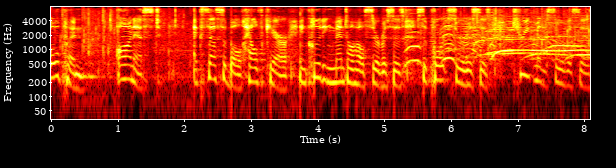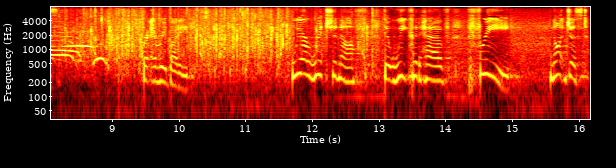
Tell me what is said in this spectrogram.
open, honest, accessible health care, including mental health services, support services, treatment services for everybody. We are rich enough that we could have free, not just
